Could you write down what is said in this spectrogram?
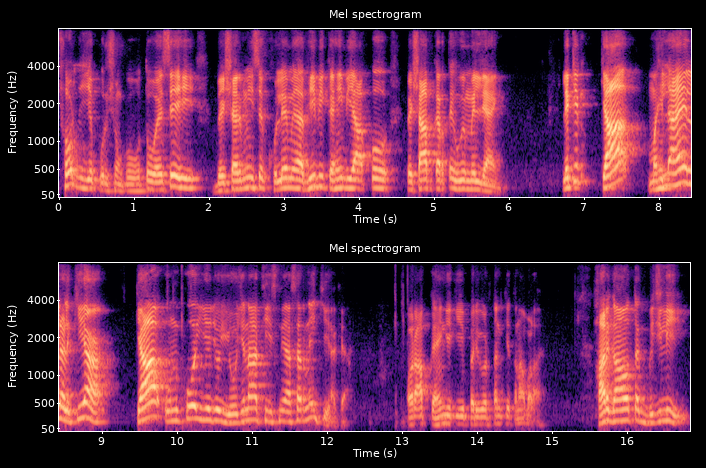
छोड़ दीजिए पुरुषों को, वो तो ऐसे ही बेशर्मी से खुले में अभी भी कहीं भी आपको पेशाब करते हुए मिल जाएँगे। लेकिन क्या महिलाएँ, लड़कियाँ, क्या उनको ये जो योजना थी, इसने असर नहीं किया क्या? और आप कहेंगे कि ये परिवर्तन कितना बड़ा है। हर गाँव तक बिजली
